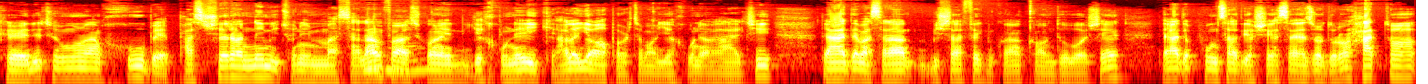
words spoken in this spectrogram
کردیتمون هم خوبه. پس چرا نمی‌تونیم مثلا فرض کنید یه خونه ای که حالا یا آپارتمان یا خونه هرچی در حد مثلا بیشتر فکر می‌کنم کاندو باشه در حد 500 یا 600 هزار دلار حتی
